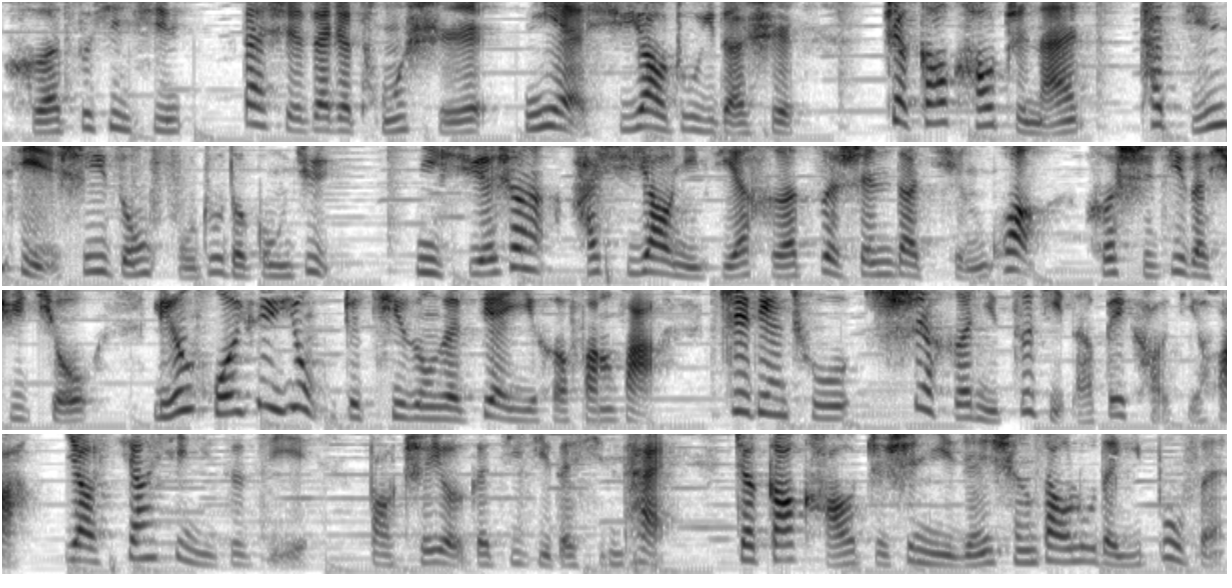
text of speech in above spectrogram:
和自信心。但是在这同时，你也需要注意的是，这高考指南它仅仅是一种辅助的工具，你学生还需要你结合自身的情况和实际的需求，灵活运用这其中的建议和方法。制定出适合你自己的备考计划，要相信你自己，保持有个积极的心态。这高考只是你人生道路的一部分，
